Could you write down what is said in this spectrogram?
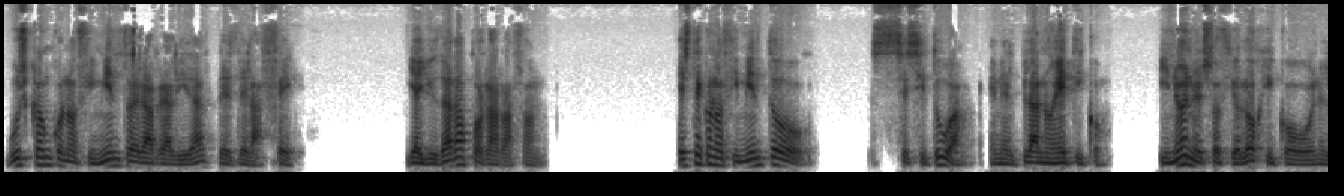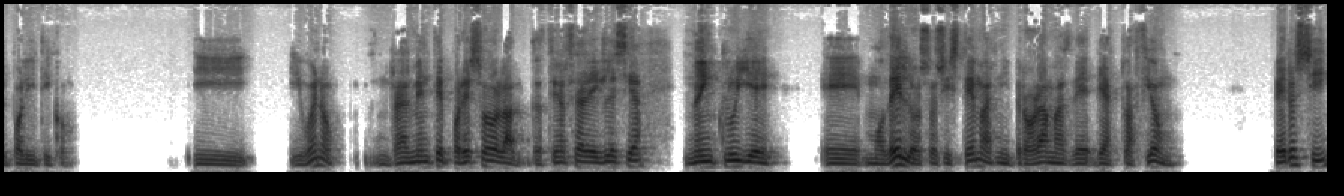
busca un conocimiento de la realidad desde la fe y ayudada por la razón. Este conocimiento se sitúa en el plano ético y no en el sociológico o en el político. Y, bueno, realmente por eso la doctrina de la Iglesia no incluye eh, modelos o sistemas ni programas de actuación, pero sí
